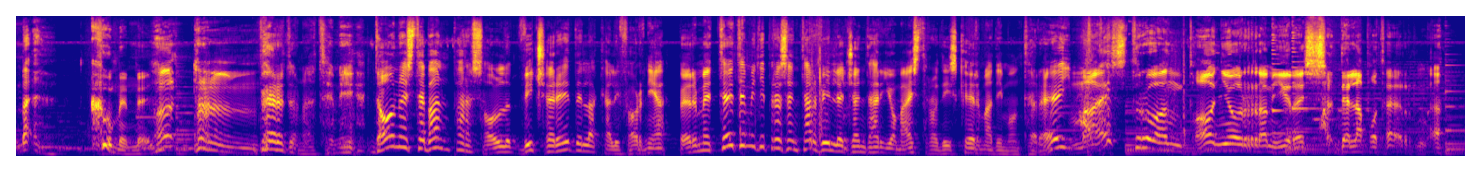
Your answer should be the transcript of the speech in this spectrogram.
beh, come me. Perdonatemi, Don Esteban Parasol, viceré della California. Permettetemi di presentarvi il leggendario maestro di scherma di Monterey. Maestro Antonio Ramirez della Poterna.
